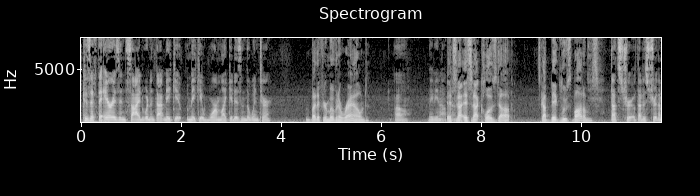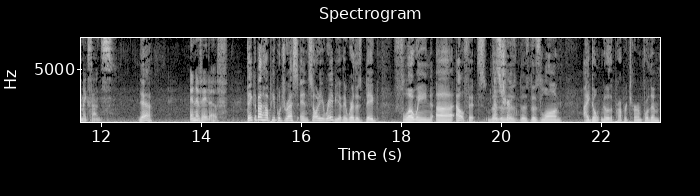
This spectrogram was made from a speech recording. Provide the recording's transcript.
because if the air is inside, wouldn't that make it make it warm like it is in the winter? But if you're moving around, Oh, maybe not. it's then. not it's not closed up. It's got big loose bottoms. That's true. That is true. That makes sense. Yeah. Innovative. Think about how people dress in Saudi Arabia. They wear those big, flowing uh, outfits. Those, That's true. Those, those, those long. I don't know the proper term for them.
